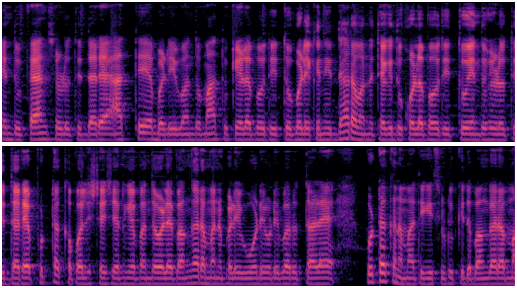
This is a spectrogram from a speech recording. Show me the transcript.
ಎಂದು ಫ್ಯಾನ್ಸ್ ಹೇಳುತ್ತಿದ್ದಾರೆ. ಅತ್ತೆಯ ಬಳಿ ಒಂದು ಮಾತು ಕೇಳಬಹುದಿತ್ತು. ಬಳಿಕ ನಿರ್ಧಾರವನ್ನು ತೆಗೆದುಕೊಳ್ಳಬಹುದಿತ್ತು ಎಂದು ಹೇಳುತ್ತಿದ್ದಾರೆ. ಪುಟ್ಟಕ್ಕ ಪೊಲೀಸ್ ಸ್ಟೇಷನ್ಗೆ ಬಂದವಳೆ ಬಂಗಾರಮ್ಮನ ಬಳಿ ಓಡಿ ಓಡಿ ಬರುತ್ತಾಳೆ. ಪುಟ್ಟಕ್ಕನ ಮಾತಿಗೆ ಸಿಡುಕಿದ ಬಂಗಾರಮ್ಮ,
